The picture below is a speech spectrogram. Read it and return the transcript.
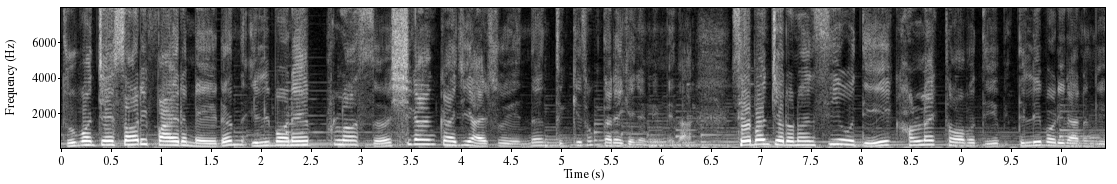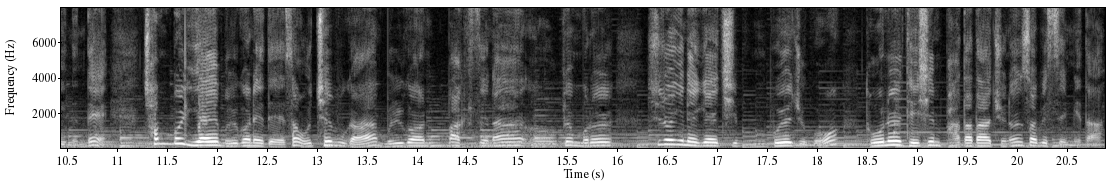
두 번째 Certified Mail은 1번에 플러스 시간까지 알 수 있는 등기 속달의 개념입니다. 세 번째로는 COD Collect of Delivery라는 게 있는데 1000불 이하의 물건에 대해서 우체부가 물건 박스나 어, 우편물을 수령인에게 집, 보여주고 돈을 대신 받아다 주는 서비스입니다.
